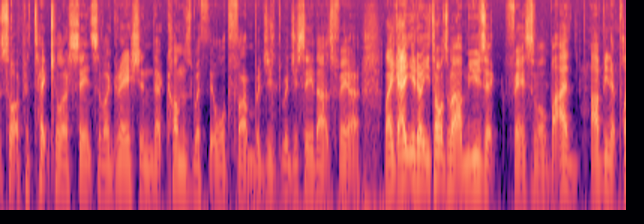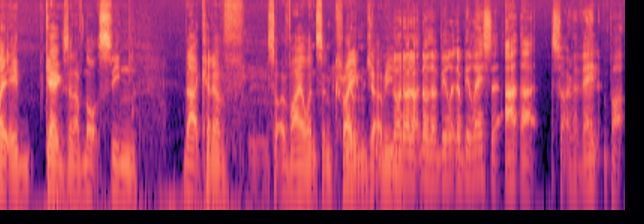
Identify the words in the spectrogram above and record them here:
sort of particular sense of aggression that comes with the old firm. Would you would you say that's fair? Like I, you know, you talked about a music festival, but I I've been at plenty of gigs and I've not seen that kind of sort of violence and crime. do you know what I mean? No, no, no, no. There'll be there'll be less at that sort of event, but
